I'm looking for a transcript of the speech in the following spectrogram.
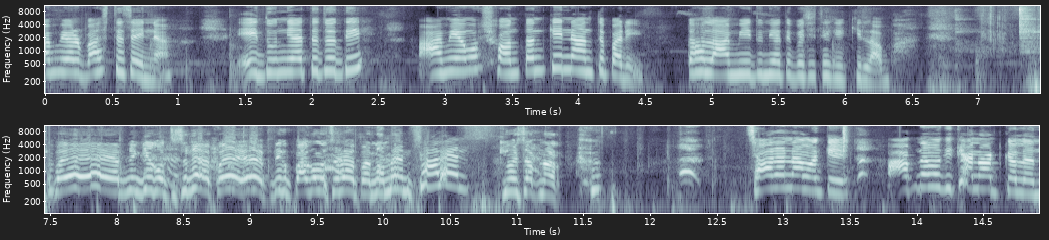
আমি আর বাঁচতে চাই না। এই দুনিয়াতে যদি আমি আমার সন্তানকেই না আনতে পারি, তাহলে আমি এই দুনিয়াতে বেঁচে থেকে কি লাভ? আপনি কি করতেছেন? আপনি পাগল হচ্ছেন নামেন ছাড়েন। কি হয়েছে আপনার? ছাড়েন আমাকে। আপনি আমাকে কেন আটকালেন?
